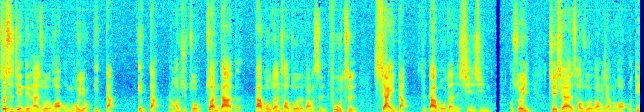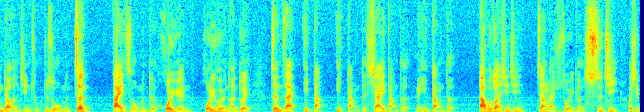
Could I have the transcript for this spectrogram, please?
这时间点来说的话，我们会用一档一档，然后去做赚大的大波段操作的方式，复制下一档这大波段的新星。所以接下来操作的方向的话，我定调很清楚，就是我们正带着我们的会员获利会员团队，正在一档一档的下一档的每一档的大波段新星，这样来去做一个实际而且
